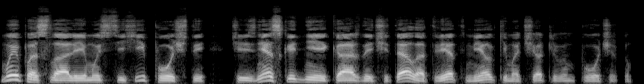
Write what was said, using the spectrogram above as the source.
мы послали ему стихи почты, через несколько дней каждый читал ответ мелким отчетливым почерком.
